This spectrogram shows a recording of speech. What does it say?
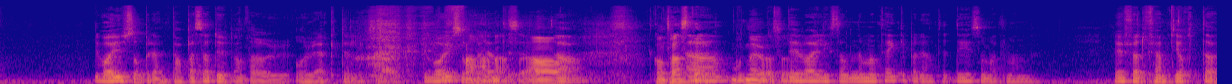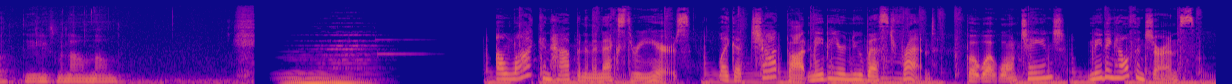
Det var ju så på den Pappa satt utanför och, rökte liksom. Det var ju så Fan, på den alltså. tiden. Ja. Kontraster Ja. mot nu alltså. Det var ju liksom, när man tänker på den tiden, det är som att man... Jag är född 58. Det är liksom en annan... A lot can happen in the next three years. Like a chatbot may be your new best friend. But what won't change? Needing health insurance.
